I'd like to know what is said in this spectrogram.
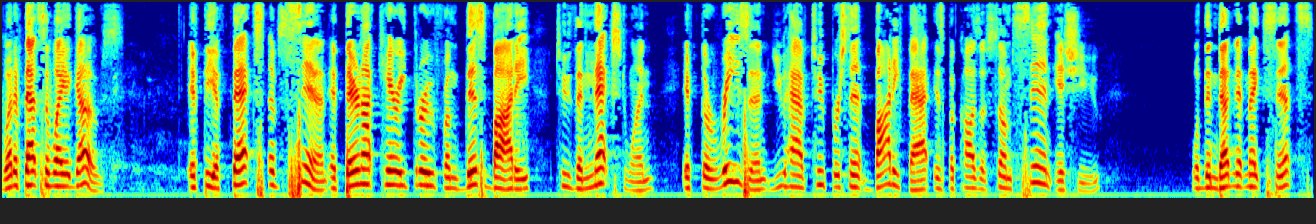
What if that's the way it goes? If the effects of sin, if they're not carried through from this body to the next one, if the reason you have 2% body fat is because of some sin issue, well, then doesn't it make sense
